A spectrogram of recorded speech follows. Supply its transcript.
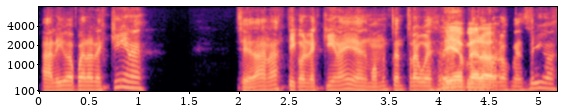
Ali va para la esquina. Se da nasty con la esquina y de momento entra Wesley Oye, pero- la ofensiva.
